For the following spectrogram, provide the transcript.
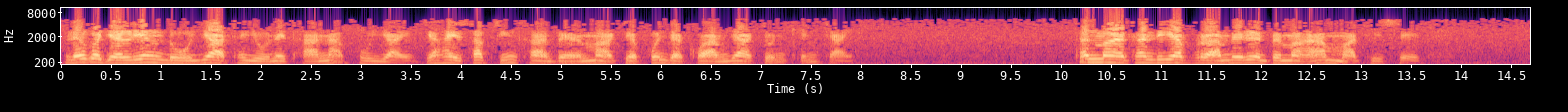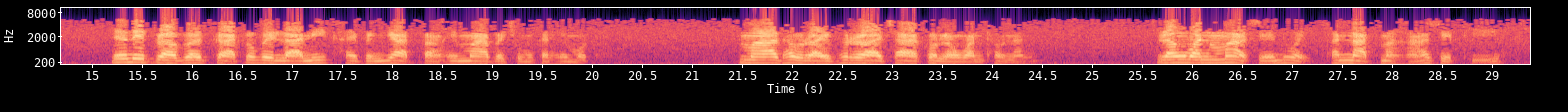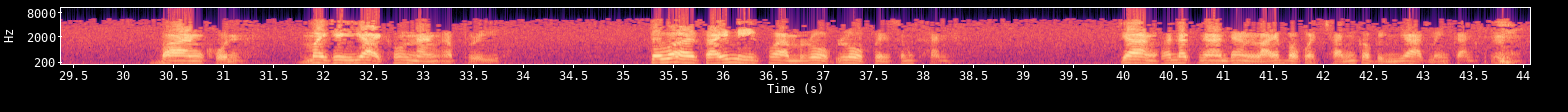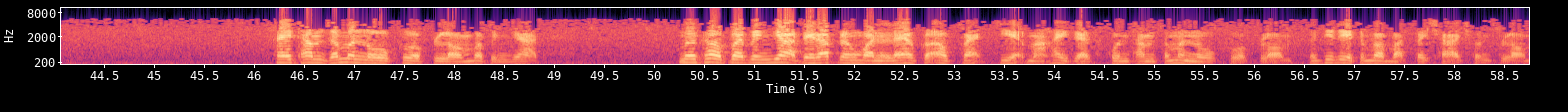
แล้วก็จะเลี้ยงดูญาติให้อยู่ในฐานะผู้ใหญ่ จะให้ทรัพย์สินคารเป็นมากจะพ้นจากความยากจนเข็นใจ ท่านมาคันธิยพรามได้เลื่อนเป็นมหาหมาตพิเศษแล้วได้ปราบประกาศว่าเวลานี้ใครเป็นญาติฟังให้มาประชุมกันให้หมด มาเท่าไรพระราชาก็รางวัลเท่านั้น รางวัลมากเสียด้วยขนาดมหาเศรษฐี บางคนไม่ใช่ญาติของนางอปรี แต่ว่าอาศัยมีความโลภโลภเป็นสำคัญ จ้างพนักงานทั้งหลายบอกว่าฉันก็เป็นญาติเหมือนกัน ให้ทำสมโนครัวปลอมว่าเป็นญาติ เมื่อเข้าไปเป็นญาติได้รับรางวัลแล้วก็เอาแปะเจียมาให้แก่คนทำสมโนครัวปลอมที่เรียกกันว่าบัตรประชาชนปลอม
